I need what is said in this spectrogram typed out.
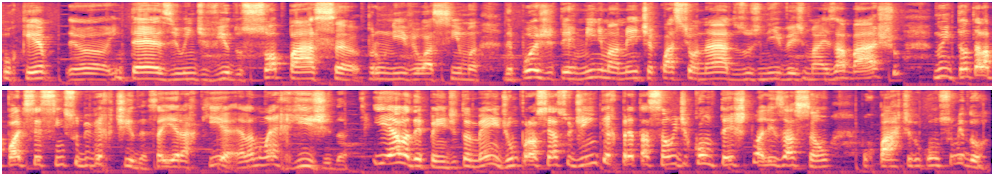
porque uh, em tese o indivíduo só passa para um nível acima depois de ter minimamente equacionados os níveis mais abaixo. No entanto, ela pode ser sim subvertida. Essa hierarquia ela não é rígida e ela depende também de um processo de interpretação e de contextualização por parte do consumidor.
